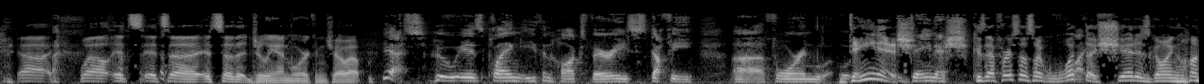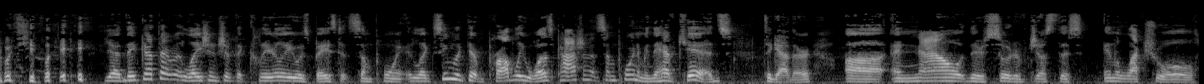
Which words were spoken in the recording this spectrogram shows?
Uh, well, it's it's uh, it's so that Julianne Moore can show up. Yes, who is playing Ethan Hawke's very stuffy uh, foreign Danish. Danish Because at first I was like, "What the shit is going on with you, lady?" Yeah, they've got that relationship that clearly was based at some point. It like seemed like there probably was passion at some point. I mean, they have kids together, uh, and now there's sort of just this intellectual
